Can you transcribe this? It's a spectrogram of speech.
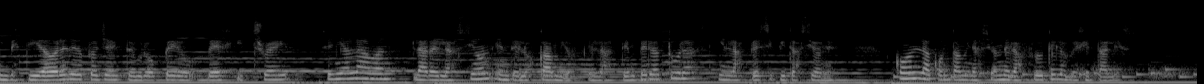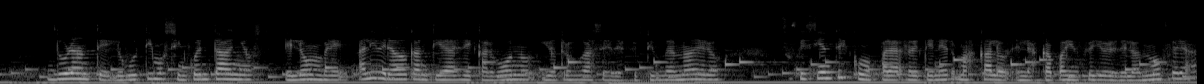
investigadores del proyecto europeo Veg y Trade señalaban la relación entre los cambios en las temperaturas y en las precipitaciones con la contaminación de la fruta y los vegetales. Durante los últimos 50 años, el hombre ha liberado cantidades de carbono y otros gases de efecto invernadero suficientes como para retener más calor en las capas inferiores de la atmósfera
